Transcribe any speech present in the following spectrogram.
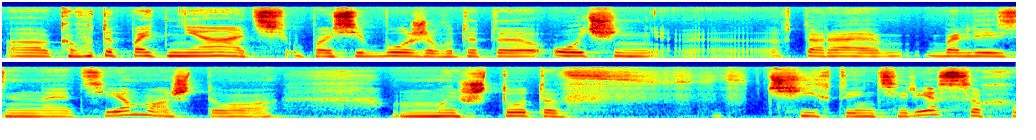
э, кого-то поднять, упаси Боже. Вот это очень э, вторая болезненная тема, что мы что-то в чьих-то интересах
